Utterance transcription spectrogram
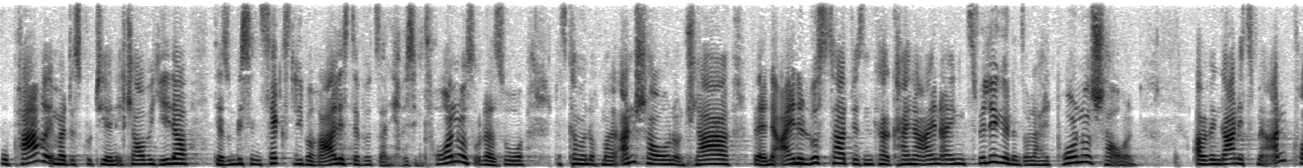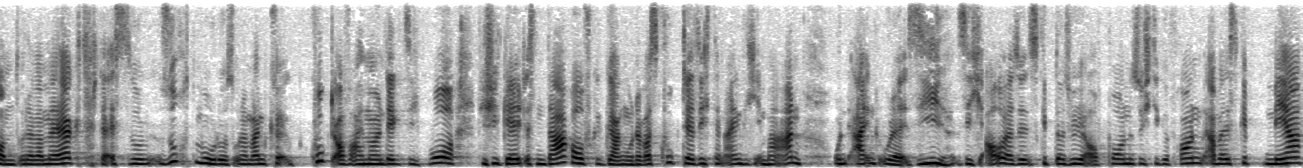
wo Paare immer diskutieren. Ich glaube, jeder, der so ein bisschen sexliberal ist, der wird sagen, ja, ein bisschen Pornos oder so, das kann man doch mal anschauen. Und klar, wenn der eine Lust hat, wir sind keine eineigen Zwillinge, dann soll er halt Pornos schauen. Aber wenn gar nichts mehr ankommt oder man merkt, da ist so ein Suchtmodus oder man guckt auf einmal und denkt sich, boah, wie viel Geld ist denn darauf gegangen oder was guckt der sich denn eigentlich immer an? Und oder sie sich auch, also es gibt natürlich auch pornosüchtige Frauen, aber es gibt mehr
